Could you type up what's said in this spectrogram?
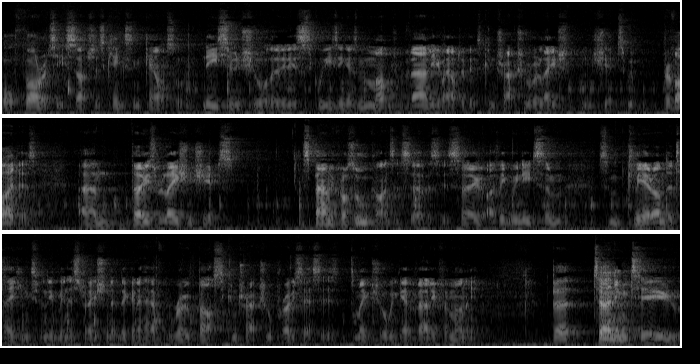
authority such as Kingston Council needs to ensure that it is squeezing as much value out of its contractual relationships with providers. Um, those relationships span across all kinds of services. So I think we need some some clear undertakings from the administration that they're going to have robust contractual processes to make sure we get value for money. But turning to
